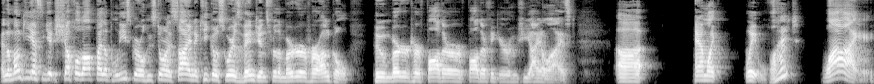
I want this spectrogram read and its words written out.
and the monkey has to get shuffled off by the police girl who's still on his side, and Akiko swears vengeance for the murder of her uncle, who murdered her father, father figure who she idolized. Uh, and I'm like, wait, what? Why?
